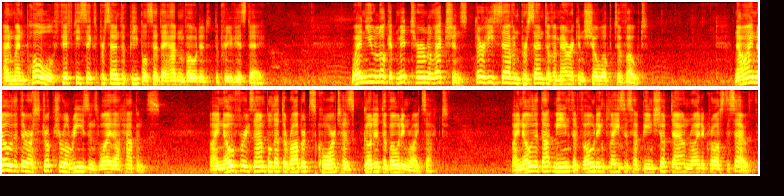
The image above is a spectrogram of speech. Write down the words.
And when polled, 56% of people said they hadn't voted the previous day. When you look at midterm elections, 37% of Americans show up to vote. Now, I know that there are structural reasons why that happens. I know, for example, that the Roberts Court has gutted the Voting Rights Act. I know that that means that voting places have been shut down right across the South.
